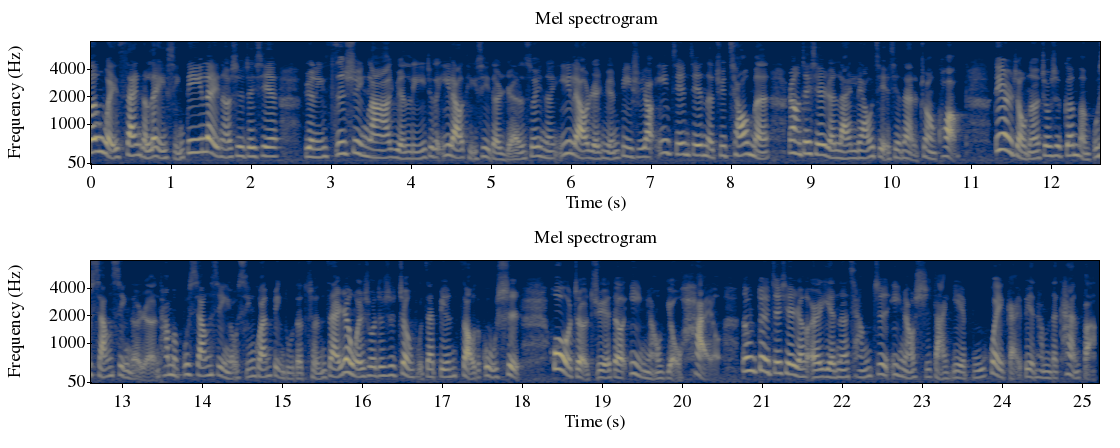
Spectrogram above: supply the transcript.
分为三个类型。第一类呢是这些远离资讯啦、远离这个医疗体系的人，所以呢，医疗人员必须要一间间的去敲门，让这些人来了解现在的状况。第二种呢，就是根本不相信的人，他们不相信有新冠病毒的存在，认为说这是政府在编造的故事，或者觉得疫苗有害哦。那么对这些人而言呢，强制疫苗施打也不会改变他们的看法。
